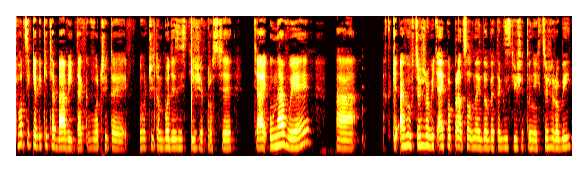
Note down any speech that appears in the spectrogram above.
hoci kedy, keď ťa baví, tak v, určitej, v určitom bode zistíš, že proste ťa aj unavuje a ke, ak ho chceš robiť aj po pracovnej dobe, tak zistíš, že to nechceš robiť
